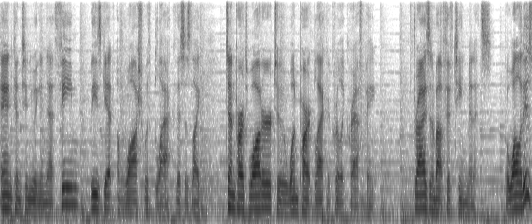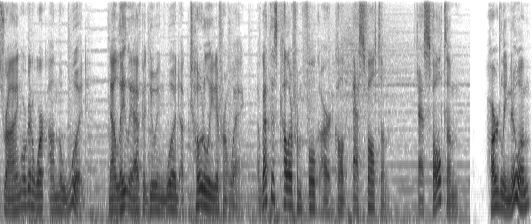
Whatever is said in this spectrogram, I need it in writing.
And continuing in that theme, these get a wash with black. This is like 10 parts water to 1 part black acrylic craft paint. Dries in about 15 minutes. But while it is drying, we're going to work on the wood. Now lately I've been doing wood a totally different way. I've got this color from folk art called asphaltum. Asphaltum? Hardly knew him.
